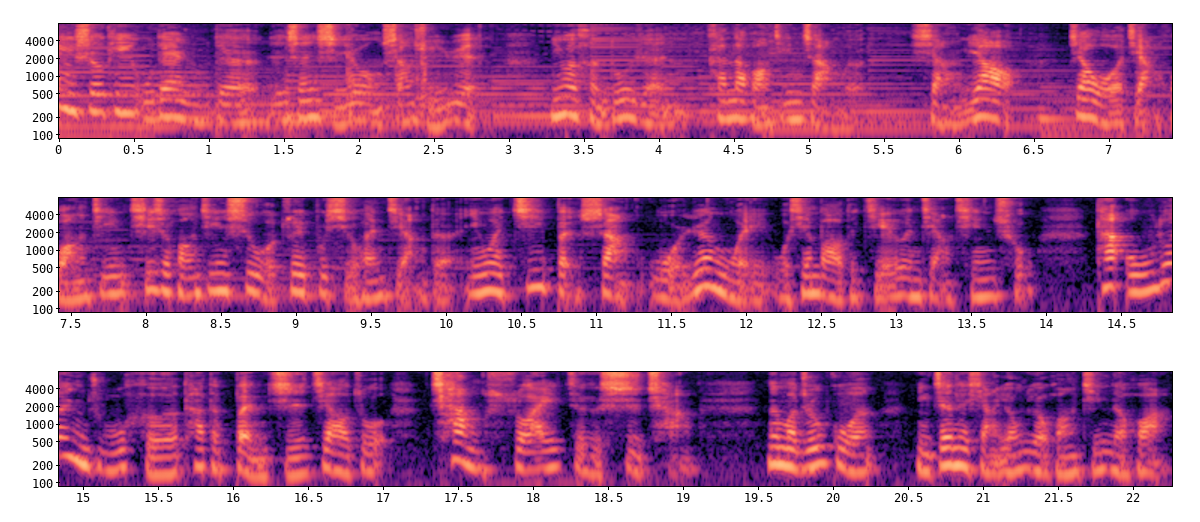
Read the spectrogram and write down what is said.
迎收听吴淡如的人生实用商学院。因为很多人看到黄金涨了，想要叫我讲黄金。其实黄金是我最不喜欢讲的，因为基本上我认为，我先把我的结论讲清楚。它无论如何，它的本质叫做唱衰这个市场。那么，如果你真的想拥有黄金的话，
